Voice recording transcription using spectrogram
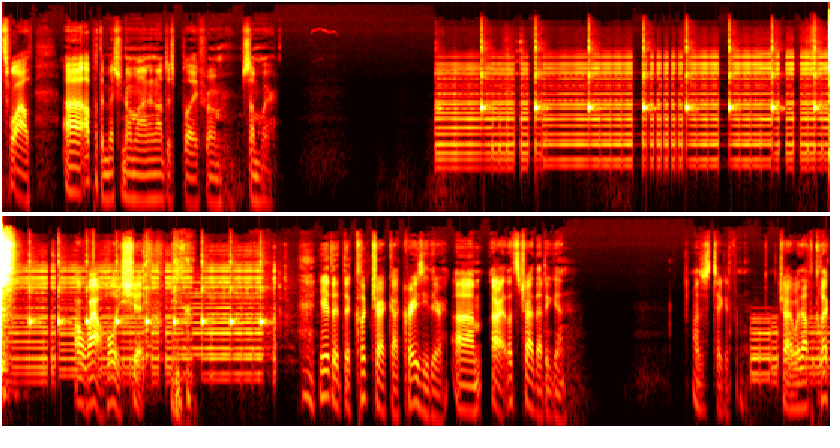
It's wild. Uh, I'll put the metronome on and I'll just play from somewhere. Oh wow! Holy shit! yeah, the the click track got crazy there. Um, all right, let's try that again. I'll just take it from try it without the click.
